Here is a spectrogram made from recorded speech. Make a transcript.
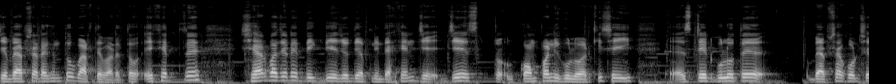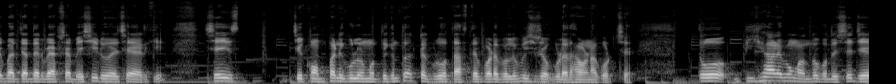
যে ব্যবসাটা কিন্তু বাড়তে পারে। তো এক্ষেত্রে শেয়ার বাজারের দিক দিয়ে যদি আপনি দেখেন যে যে কোম্পানিগুলো আর কি, সেই স্টেটগুলোতে ব্যবসা করছে বা যাদের ব্যবসা বেশি রয়েছে আর কি, সেই যে কোম্পানিগুলোর মধ্যে কিন্তু একটা গ্রোথ আসতে পারে বলে বিশেষজ্ঞরা ধারণা করছে। তো বিহার এবং অন্ধ্রপ্রদেশে যে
